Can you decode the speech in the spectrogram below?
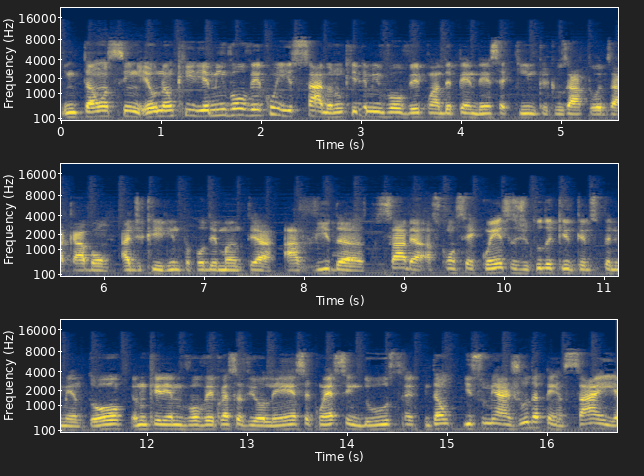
Então, assim, eu não queria me envolver com isso, sabe? Eu não queria me envolver com a dependência química que os atores acabam adquirindo para poder manter a, a vida, sabe? As consequências de tudo aquilo que ele experimentou. Eu não queria me envolver com essa violência, com essa indústria. Então, isso me ajuda a pensar e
